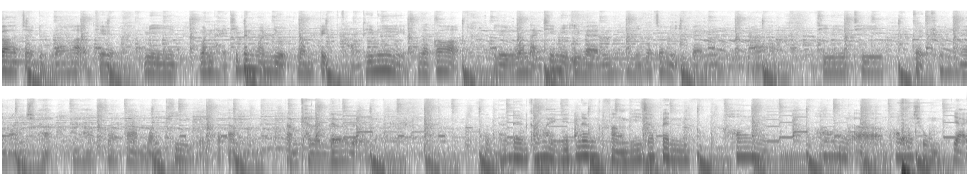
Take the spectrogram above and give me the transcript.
ก็จะดูได้ว่าโอเค มีวันไหนที่เป็นวันหยุดวันปิดของที่นี่ แล้วก็หรือวันไหนที่มีอีเวนต์อันนี้ก็จะมีอีเวนต์ที่ที่เกิดขึ้นใน Launchpad นะครับ ก็ตามวันที่แล้วก็ตามตาม calendar เลย ส่วนถ้าเดินเข้ามาอีกนิดนึงฝั่งนี้จะเป็นห้องห้องอห้องประชุมใหญ่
